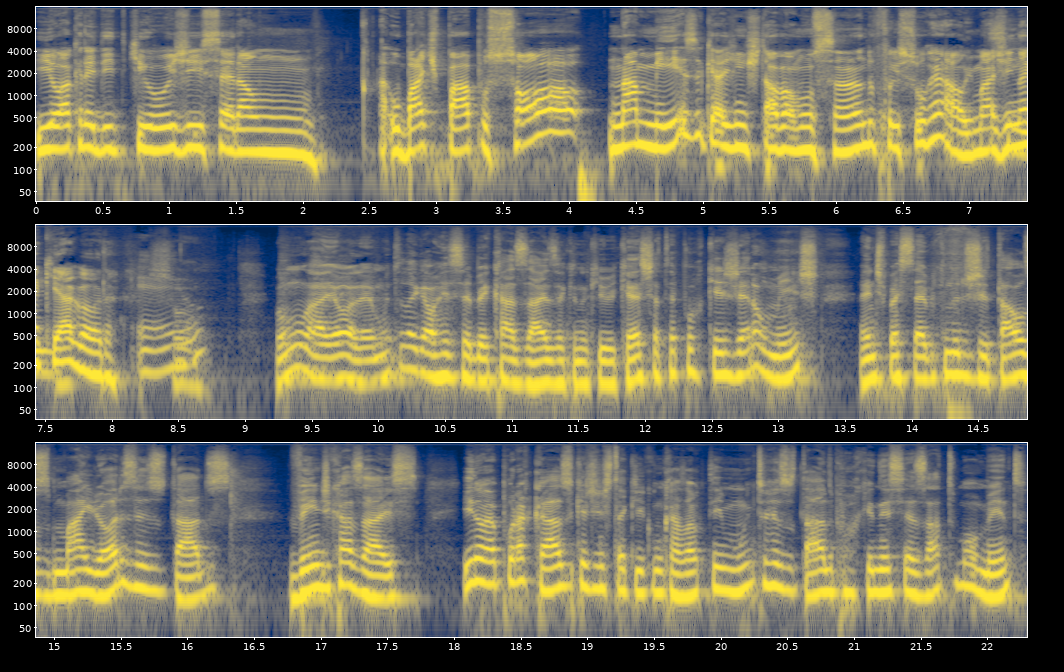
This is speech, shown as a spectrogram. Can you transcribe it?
E eu acredito que hoje será um. O bate-papo só na mesa que a gente estava almoçando foi surreal. Imagina Sim. aqui agora. É, Show. Vamos lá, e olha, é muito legal receber casais aqui no KiwiCast, até porque geralmente a gente percebe que no digital os maiores resultados vêm de casais. E não é por acaso que a gente tá aqui com um casal que tem muito resultado, porque nesse exato momento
